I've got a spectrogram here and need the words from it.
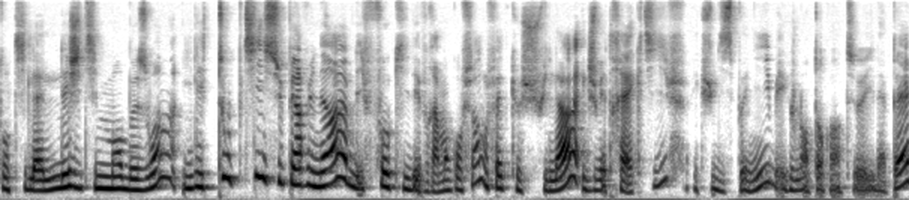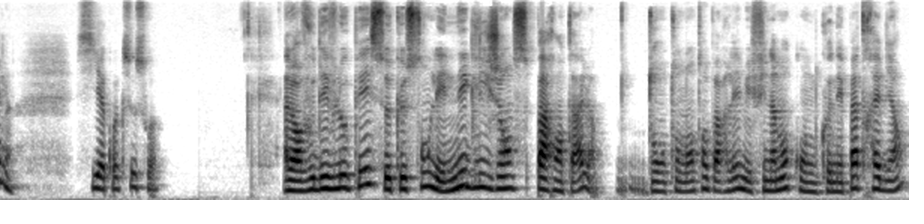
dont il a légitimement besoin? Il est tout petit, super vulnérable. Il faut qu'il ait vraiment confiance dans le fait que je suis là et que je vais être réactif et que je suis disponible et que je l'entends quand il appelle, s'il y a quoi que ce soit. Alors vous développez ce que sont les négligences parentales, dont on entend parler mais finalement qu'on ne connaît pas très bien,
